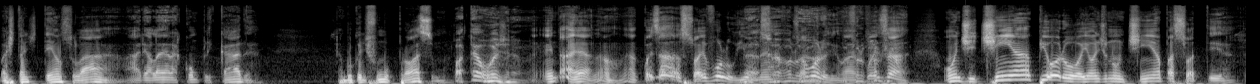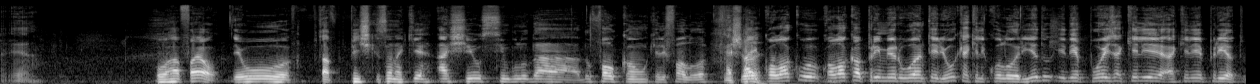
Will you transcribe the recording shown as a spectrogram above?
bastante tenso lá, a área lá era complicada, tinha boca de fumo próximo. Até hoje, né? Ainda é, não. A coisa só evoluiu, É, né? só evoluiu, né? A Foi coisa onde tinha, piorou. E onde não tinha, passou a ter. É. Ô, Rafael, eu tava pesquisando aqui, achei o símbolo da, do Falcão que ele falou. Achou? Aí coloca, o- coloca primeiro o anterior, que é aquele colorido, e depois aquele, aquele preto.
